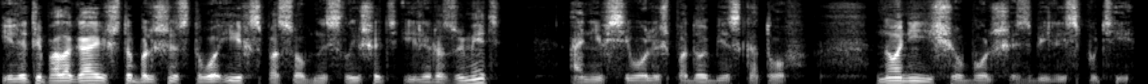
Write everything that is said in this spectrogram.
Или ты полагаешь, что большинство их способны слышать или разуметь? Они всего лишь подобие скотов, но они еще больше сбились с пути.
